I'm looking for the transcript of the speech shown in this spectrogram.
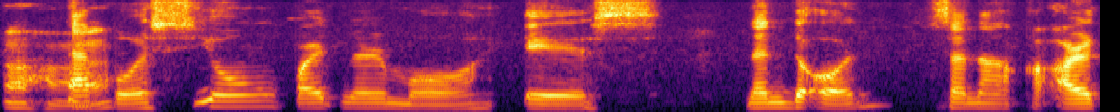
Aha. Tapos, yung partner mo is nandoon sa naka-arc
